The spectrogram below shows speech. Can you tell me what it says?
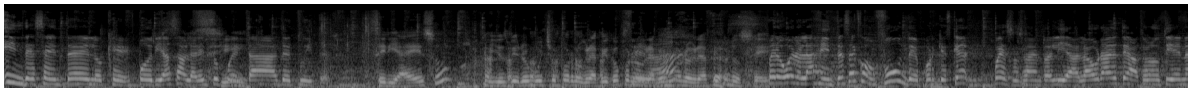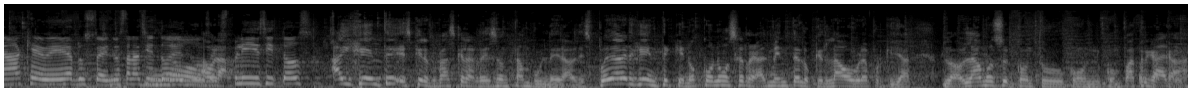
indecente de lo que podrías hablar en tu Sí. cuenta de Twitter. ¿Sería eso? Ellos vieron mucho pornográfico, pornográfico, ¿Será? pornográfico, no sé. Pero bueno, la gente se confunde porque es que, pues, o sea, en realidad la obra de teatro no tiene nada que ver, ustedes no están haciendo No. desnudos Ahora- explícitos. Hay gente, es que lo que pasa es que las redes son tan vulnerables. Puede haber gente que no conoce realmente lo que es la obra, porque ya lo hablamos con, tu, con, con Patrick Con acá,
